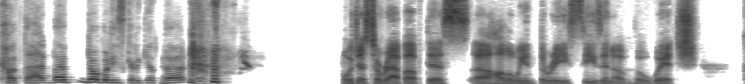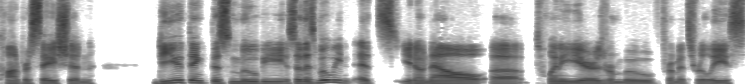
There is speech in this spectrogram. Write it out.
Cut that. That nobody's gonna get that. well, just to wrap up this uh, Halloween three season of the witch conversation, do you think this movie? So this movie, it's you know now uh, twenty years removed from its release,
